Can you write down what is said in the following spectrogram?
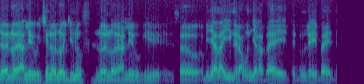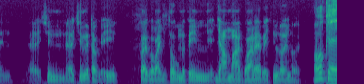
lo lo ya liu chin lo lo jinuf lo lo ya liu so bijala yin ra un jala bay te dun le bay then uh, chin uh, chin ga to ga yin ko ko ga to ko tin jama ko re chin lo lo okay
